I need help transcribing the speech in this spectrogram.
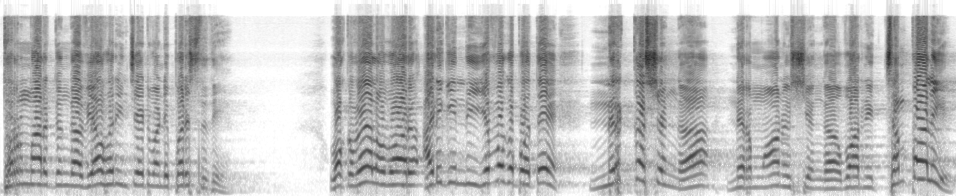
దుర్మార్గంగా వ్యవహరించేటువంటి పరిస్థితి. ఒకవేళ వారు అడిగింది ఇవ్వకపోతే నిర్కషంగా నిర్మానుష్యంగా వారిని చంపాలి.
